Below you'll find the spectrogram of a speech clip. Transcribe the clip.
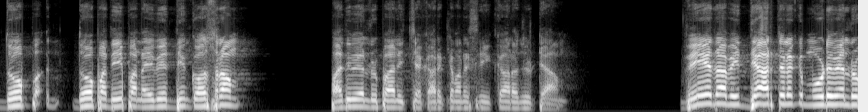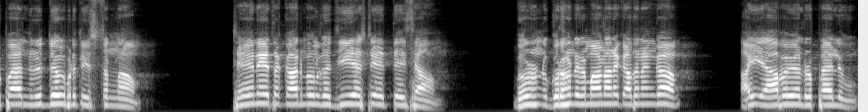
దూప దూప దీప నైవేద్యం కోసం పదివేల రూపాయలు ఇచ్చే కార్యక్రమానికి శ్రీకారం చుట్టాం. వేద విద్యార్థులకు మూడు వేల రూపాయలు నిరుద్యోగ భృతి ఇస్తున్నాం. చేనేత కార్మికులకు జీఎస్టీ ఎత్తేసాం గృహ గృహ నిర్మాణానికి అదనంగా ఐ యాభై వేల రూపాయలు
